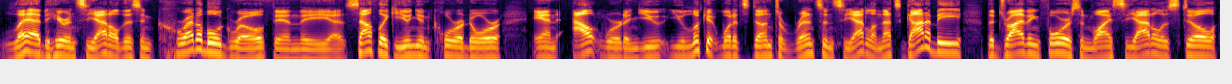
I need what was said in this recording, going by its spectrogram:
led here in Seattle this incredible growth in the uh, South Lake Union corridor and outward. And you, you look at what it's done to rents in Seattle, and that's got to be the driving force and why Seattle is still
